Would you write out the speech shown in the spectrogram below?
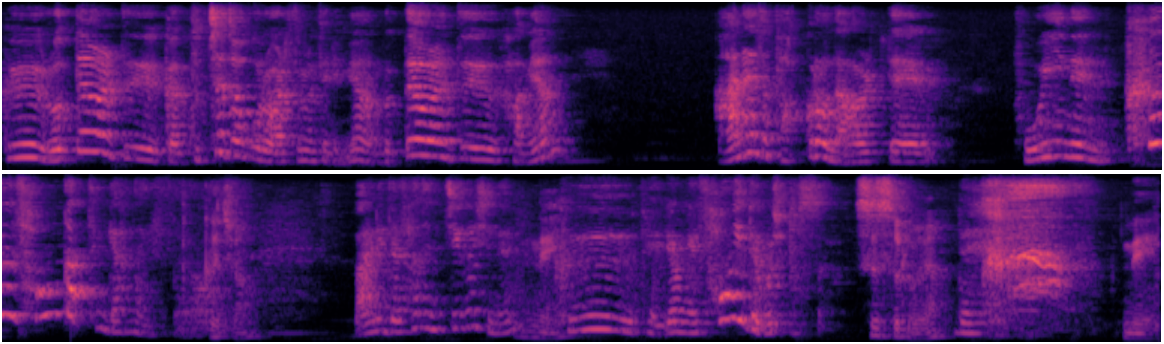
그 롯데월드, 그러니까 구체적으로 말씀을 드리면 롯데월드 가면 안에서 밖으로 나올 때 보이는 큰 성 같은 게 하나 있어요. 그죠. 많이들 사진 찍으시는 네. 그 배경에 성이 되고 싶었어요. 스스로요? 네. 네.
